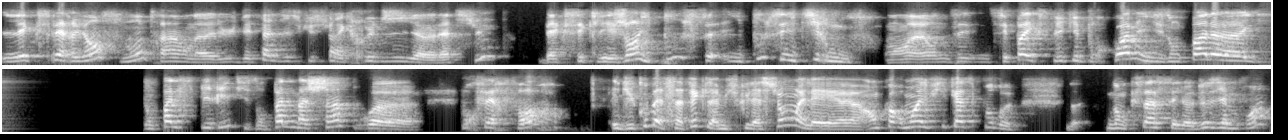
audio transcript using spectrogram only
l'expérience montre, hein, on a eu des tas de discussions avec Rudy euh, là-dessus, ben, c'est que les gens ils poussent, ils poussent et ils tirent mou. On, ne sait pas expliquer pourquoi, mais ils n'ont pas le, ils ont pas le spirit, ils n'ont pas le machin pour euh, pour faire fort. Et du coup, bah, ça fait que la musculation, elle est euh, encore moins efficace pour eux. Donc ça, c'est le deuxième point.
